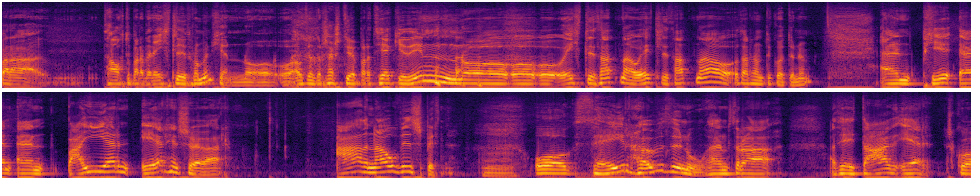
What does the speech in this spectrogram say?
bara þá áttu bara að vera eittlið frá munn og, og 1860 er bara tekið inn og, og, og eittlið þarna og eittlið þarna og, þar fram til göttunum en, en, en bæjarn er hins vegar að ná viðspyrnu. Og þeir höfðu nú náttúrulega að því að í dag er sko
